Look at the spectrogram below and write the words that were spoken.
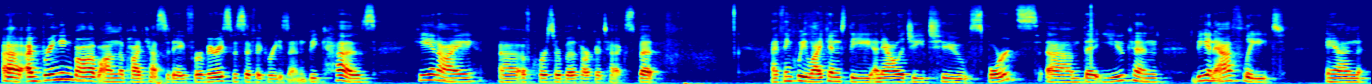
Uh, I'm bringing Bob on the podcast today for a very specific reason because he and I, uh, of course, are both architects, but I think we likened the analogy to sports um, that you can be an athlete and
